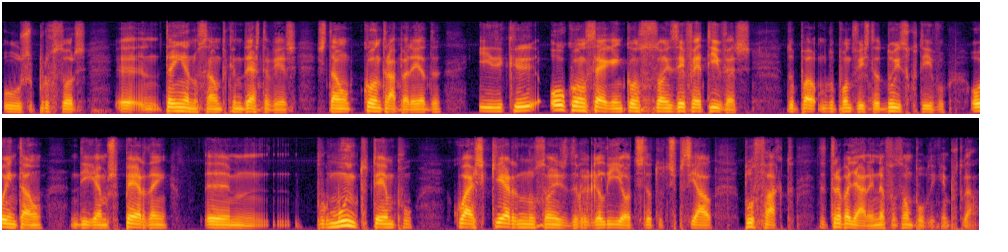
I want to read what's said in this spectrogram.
os professores eh, têm a noção de que desta vez estão contra a parede e de que ou conseguem concessões efetivas do, do ponto de vista do executivo ou então, digamos, perdem eh, por muito tempo quaisquer noções de regalia ou de estatuto especial pelo facto de trabalharem na função pública em Portugal.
